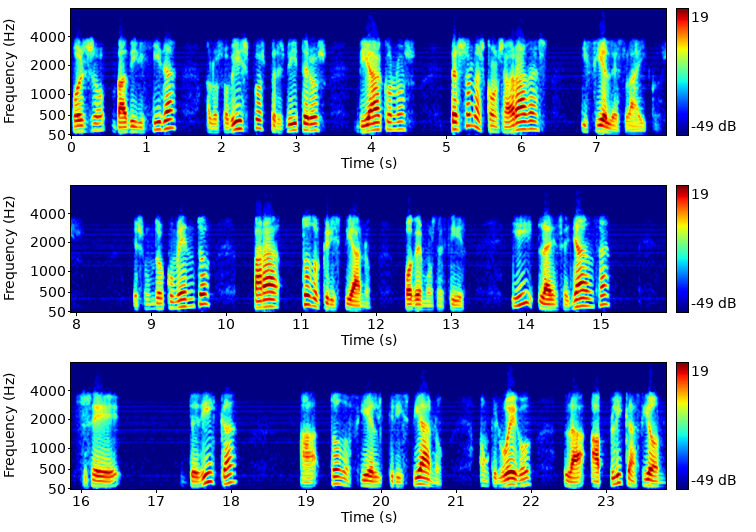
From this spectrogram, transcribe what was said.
Por eso va dirigida a los obispos, presbíteros, diáconos, personas consagradas y fieles laicos. Es un documento para todo cristiano, podemos decir, y la enseñanza se dedica a todo fiel cristiano, aunque luego la aplicación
